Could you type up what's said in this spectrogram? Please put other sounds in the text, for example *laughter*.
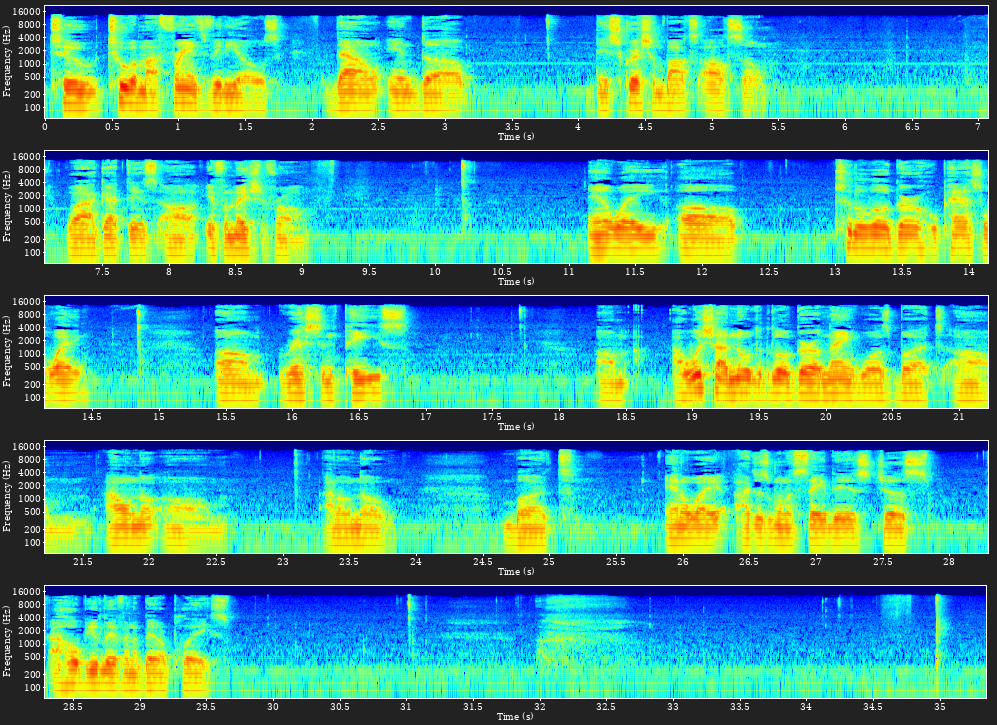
to two of my friends' videos down in the description box also. Where I got this uh, information from. Anyway, uh, to the little girl who passed away, um, rest in peace. Um, I wish I knew the little girl name was, but um, I don't know. Um, I don't know. But anyway, I just want to say this. Just I hope you live in a better place. *sighs*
